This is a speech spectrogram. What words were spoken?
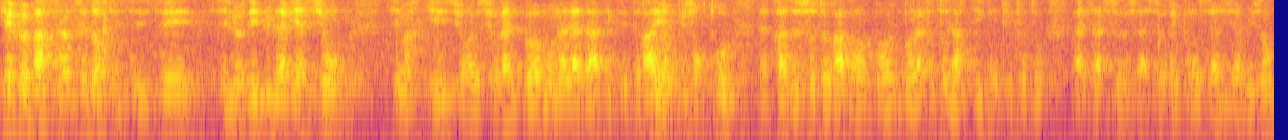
quelque part, c'est un trésor. C'est le début de l'aviation c'est marqué sur, sur l'album, on a la date, etc. Et en plus, on retrouve la trace de ce photographe dans, la photo de l'article. Donc les photos, bah, ça, se, ça se répond, c'est assez amusant.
